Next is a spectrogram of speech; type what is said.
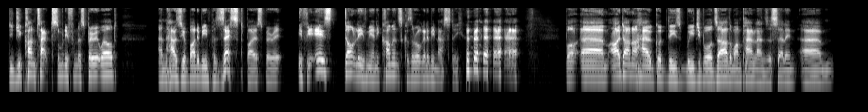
Did you contact somebody from the spirit world? And has your body been possessed by a spirit? If it is, don't leave me any comments because they're all going to be nasty. But um, I don't know how good these Ouija boards are. The one pound lands are selling um,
